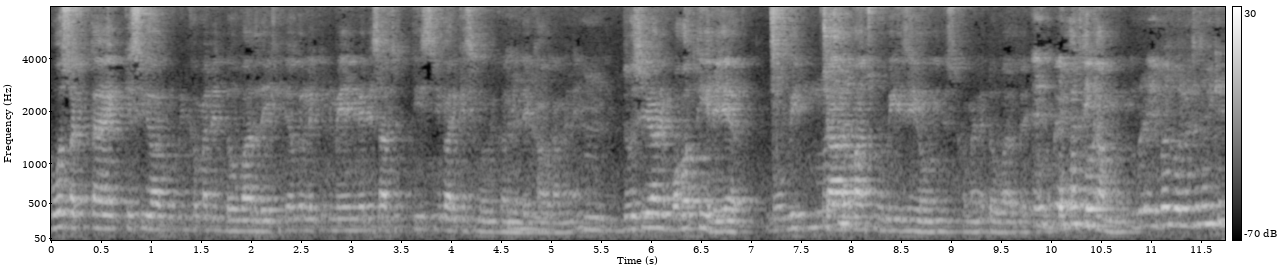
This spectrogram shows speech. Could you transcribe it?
हो सकता है किसी और मूवी को मैंने दो बार देख लिया होगा लेकिन मैं मेरे हिसाब से तीसरी बार किसी मूवी को नहीं देखा होगा मैंने हम्म। दूसरी बार बहुत ही रेयर मूवी चार मतलब- पाँच मूवीज़ ही होंगी जिसको मैंने दो बार देखा बहुत ही कम एक बार बोलना चाहता हूँ कि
